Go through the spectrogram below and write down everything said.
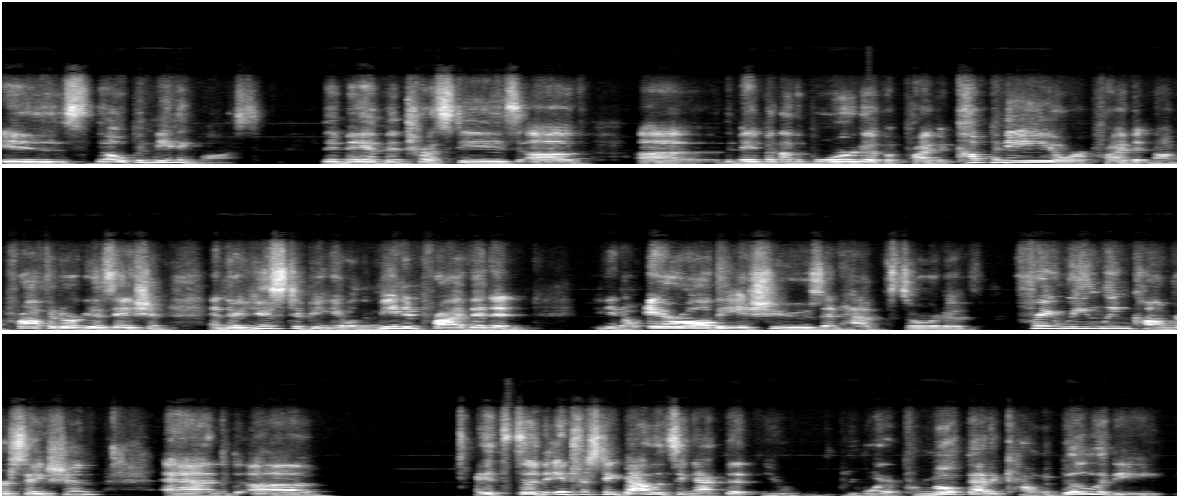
is the open meeting laws. They may have been trustees of uh, they may have been on the board of a private company or a private nonprofit organization, and they're used to being able to meet in private and you know air all the issues and have sort of freewheeling conversation. And uh, it's an interesting balancing act that you you want to promote that accountability,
